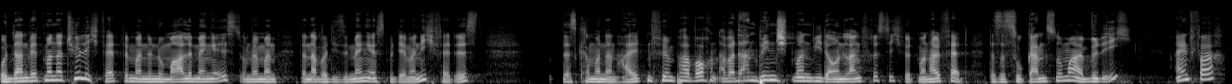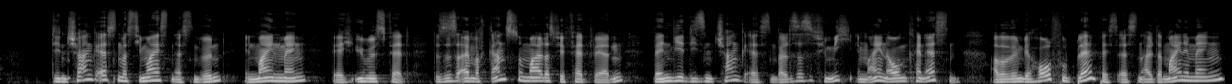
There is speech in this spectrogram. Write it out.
und dann wird man natürlich fett, wenn man eine normale Menge isst. Und wenn man dann aber diese Menge isst, mit der man nicht fett ist, das kann man dann halten für ein paar Wochen, aber dann binscht man wieder und langfristig wird man halt fett. Das ist so ganz normal. Würde ich einfach den Chunk essen, was die meisten essen würden, in meinen Mengen, wäre ich übelst fett. Das ist einfach ganz normal, dass wir fett werden, wenn wir diesen Chunk essen, weil das ist für mich in meinen Augen kein Essen. Aber wenn wir Whole Food Plant Based essen, Alter, meine Mengen,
